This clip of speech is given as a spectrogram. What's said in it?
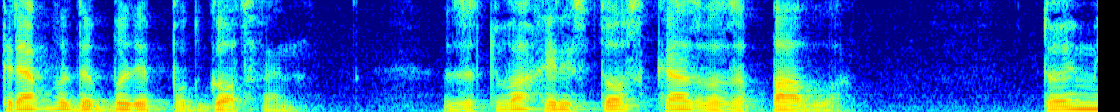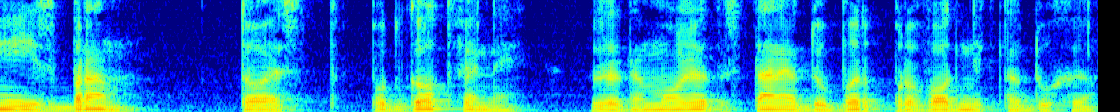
трябва да бъде подготвен. Затова Христос казва за Павла. Той ми е избран, т.е. подготвене, за да може да стане добър проводник на духа.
